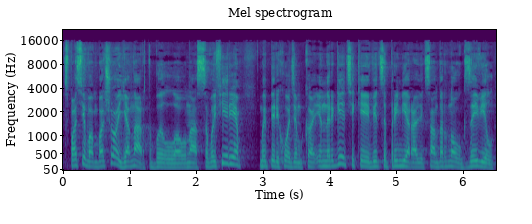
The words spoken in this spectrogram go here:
Спасибо вам большое. Янарт был у нас в эфире. Мы переходим к энергетике энергетики вице-премьер Александр Новак заявил,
